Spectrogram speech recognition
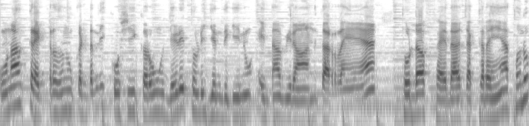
ਉਹਨਾਂ ਕਰੈਕਟਰਸ ਨੂੰ ਕੱਢਣ ਦੀ ਕੋਸ਼ਿਸ਼ ਕਰੋ, ਜਿਹੜੇ ਤੁਹਾਡੀ ਜ਼ਿੰਦਗੀ ਨੂੰ ਇਦਾਂ ਵੀਰਾਨ ਕਰ ਰਹੇ ਆ ਤੁਹਾਡਾ ਫਾਇਦਾ ਚੱਕ ਰਹੇ ਹਾਂ। ਤੁਹਾਨੂੰ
